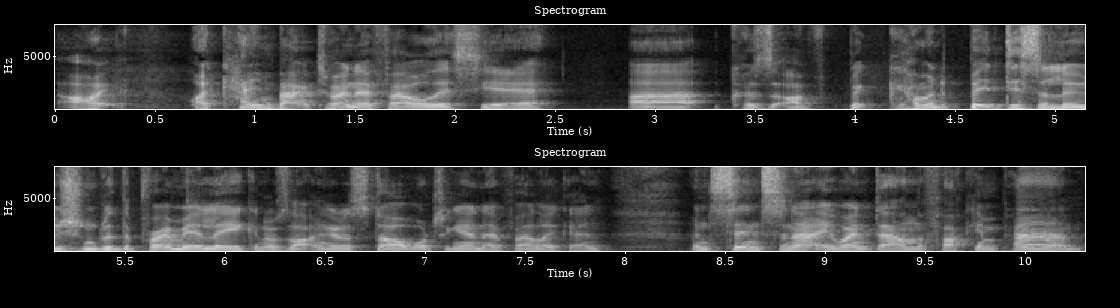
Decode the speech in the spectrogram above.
I I came back to NFL this year uh, because I've become a bit disillusioned with the Premier League, and I was like, I'm going to start watching NFL again. And Cincinnati went down the fucking pan.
